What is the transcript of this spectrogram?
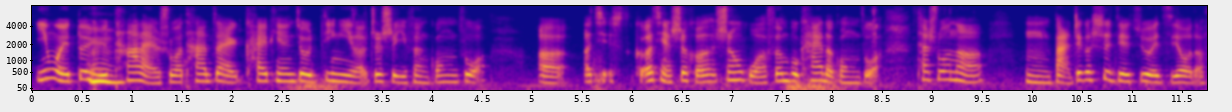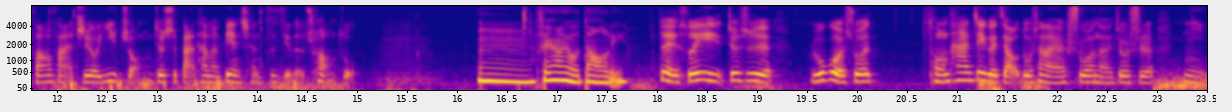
因为对于他来说，他在开篇就定义了这是一份工作，呃，而且而且是和生活分不开的工作。他说呢，嗯，把这个世界据为己有的方法只有一种，就是把它们变成自己的创作。嗯，非常有道理。对，所以就是如果说从他这个角度上来说呢，就是你。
